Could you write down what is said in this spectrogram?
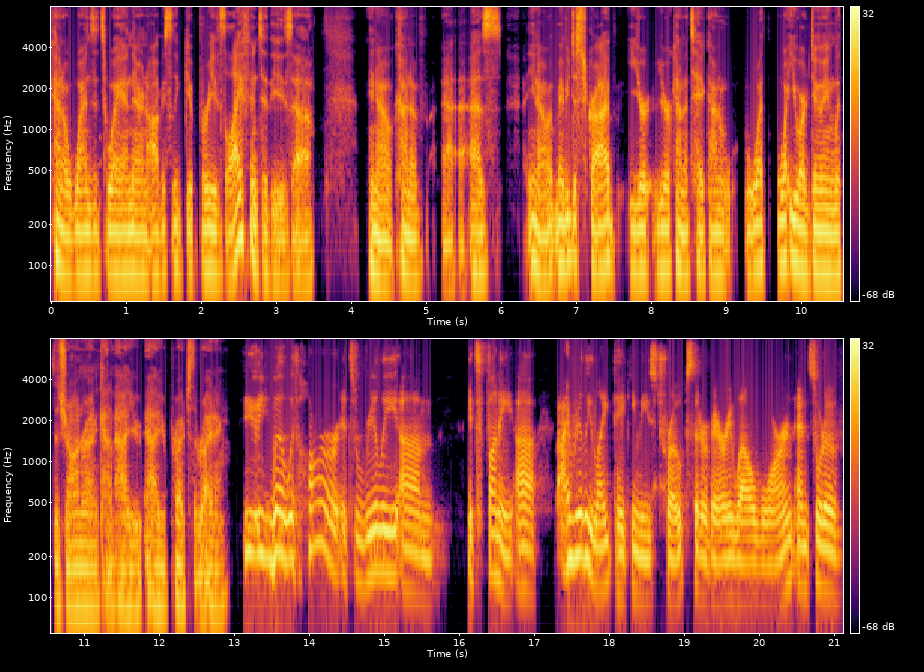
kind of wends its way in there and obviously get, breathes life into these uh, you know kind of as you know maybe describe your your kind of take on what what you are doing with the genre and kind of how you how you approach the writing well with horror it's really um it's funny uh I really like taking these tropes that are very well worn and sort of,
